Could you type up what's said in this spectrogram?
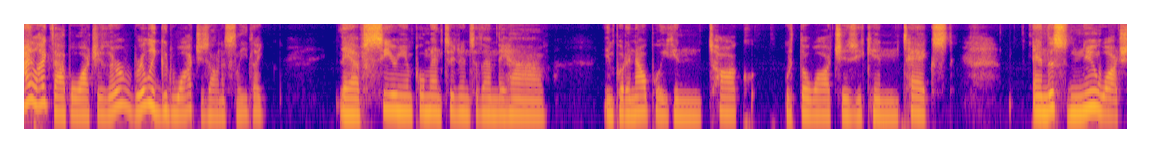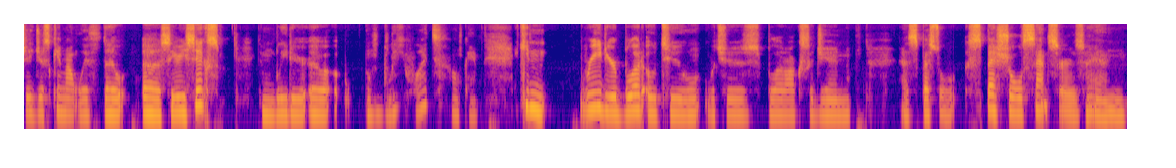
I like the Apple Watches. They're really good watches, honestly. Like they have Siri implemented into them. They have input and output. You can talk with the watches. You can text. And this new watch they just came out with the uh, Series Six can bleed your uh, bleed what? Okay, it can read your blood O2, which is blood oxygen, has special special sensors, and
